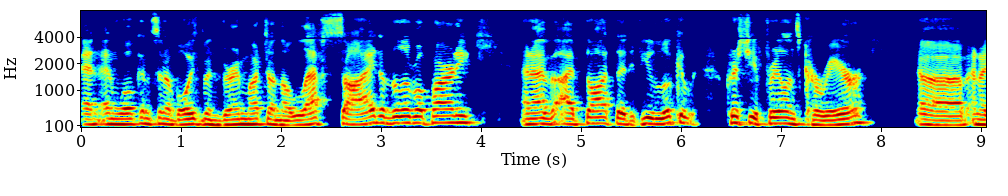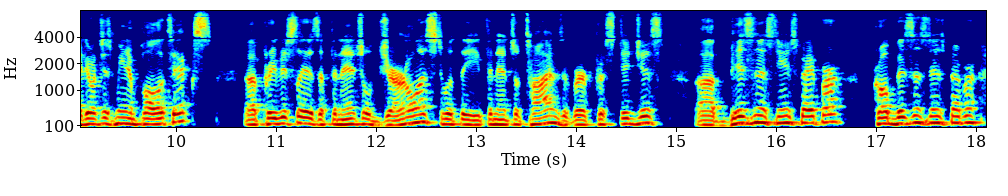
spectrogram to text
and and Wilkinson have always been very much on the left side of the Liberal Party, and I've I've thought that if you look at Chrystia Freeland's career, uh, and I don't just mean in politics. Uh, previously, as a financial journalist with the Financial Times, a very prestigious uh, business newspaper, pro-business newspaper.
